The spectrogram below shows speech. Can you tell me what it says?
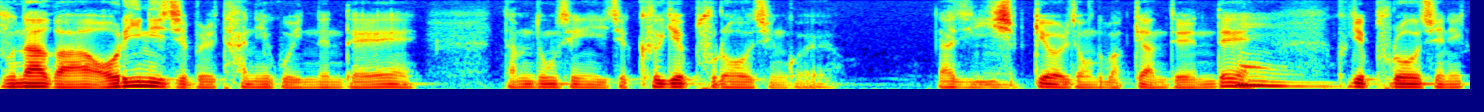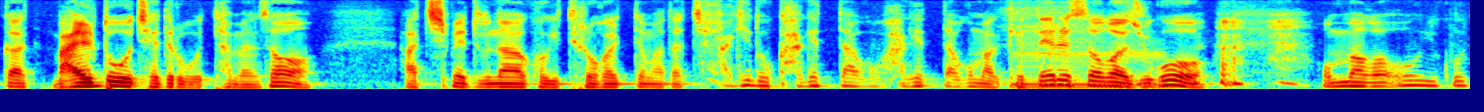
누나가 어린이집을 다니고 있는데 남동생이 이제 그게 부러워진 거예요. 아직 20개월 정도밖에 안 되는데 어. 그게 부러워지니까 말도 제대로 못하면서 아침에 누나 거기 들어갈 때마다 자기도 가겠다고 가겠다고 막 이렇게 때를 써가지고 엄마가 어 이거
